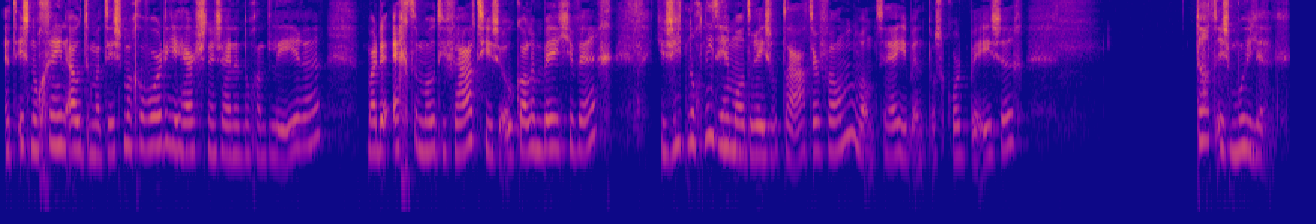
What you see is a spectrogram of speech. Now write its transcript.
het is nog geen automatisme geworden. Je hersenen zijn het nog aan het leren. Maar de echte motivatie is ook al een beetje weg. Je ziet nog niet helemaal het resultaat ervan. Want hè, je bent pas kort bezig. Dat is moeilijk.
